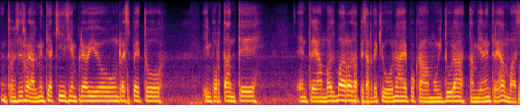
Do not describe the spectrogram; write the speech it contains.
Entonces realmente aquí siempre ha habido un respeto importante entre ambas barras, a pesar de que hubo una época muy dura también entre ambas.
